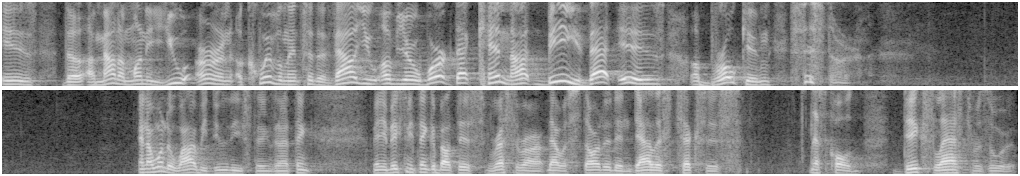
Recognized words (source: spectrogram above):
is the amount of money you earn equivalent to the value of your work? That cannot be. That is a broken cistern. And I wonder why we do these things. And I think it makes me think about this restaurant that was started in Dallas, Texas that's called Dick's Last Resort.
